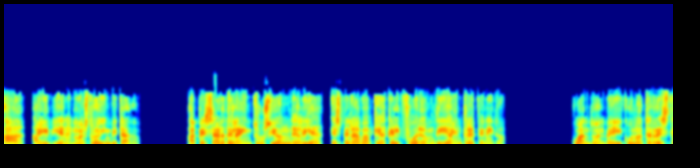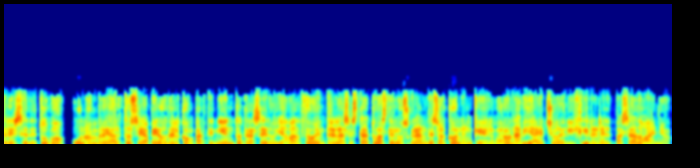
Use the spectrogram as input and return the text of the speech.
Ah, ahí viene nuestro invitado. A pesar de la intrusión de Alía, esperaba que aquel fuera un día entretenido. Cuando el vehículo terrestre se detuvo, un hombre alto se apeó del compartimiento trasero y avanzó entre las estatuas de los grandes halcones que el varón había hecho erigir en el pasado año.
